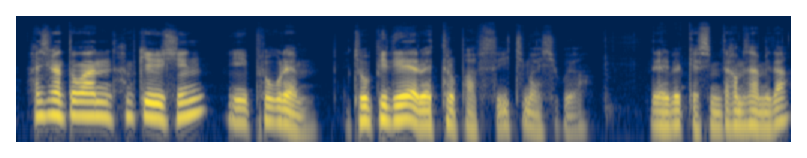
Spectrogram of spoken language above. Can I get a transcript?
한 시간 동안 함께 해 주신 이 프로그램 조피디의 레트로 팝스 잊지 마시고요. 내일 뵙겠습니다. 감사합니다.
